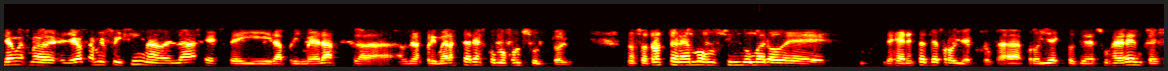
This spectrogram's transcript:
llego, a mi oficina, ¿verdad? Este, y la primera, de las primeras tareas como consultor. Nosotros tenemos un sinnúmero de, de gerentes de proyectos. Cada proyecto tiene sus gerentes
